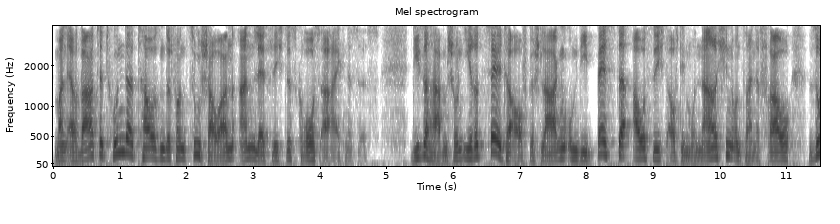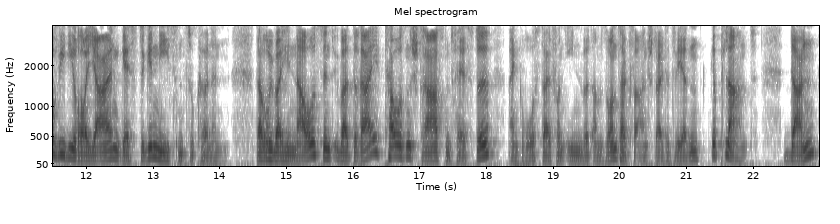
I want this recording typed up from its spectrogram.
Man erwartet Hunderttausende von Zuschauern anlässlich des Großereignisses. Diese haben schon ihre Zelte aufgeschlagen, um die beste Aussicht auf den Monarchen und seine Frau sowie die royalen Gäste genießen zu können. Darüber hinaus sind über 3000 Straßenfeste, ein Großteil von ihnen wird am Sonntag veranstaltet werden, geplant. Dann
